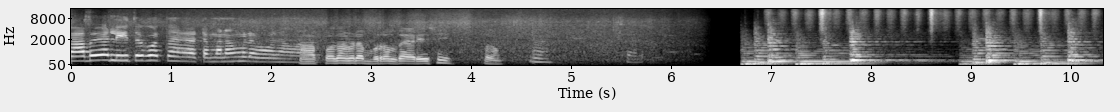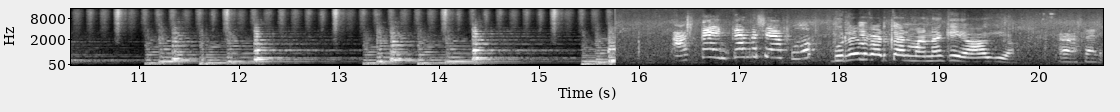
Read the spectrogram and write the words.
బాబాయ్ వాళ్ళు ఈత పోతారట మనం కూడా పోదామా? పోదాం కూడా బుర్రలు తయారు చేసి పోదాం. అక్క ఇంకెంతసేపు? బుర్రెలు కడతాను మనకి ఆగియా. సరే.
